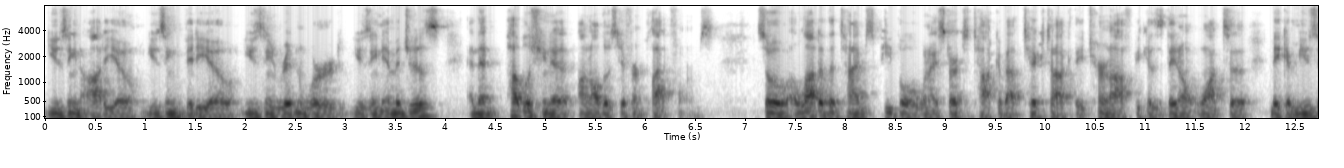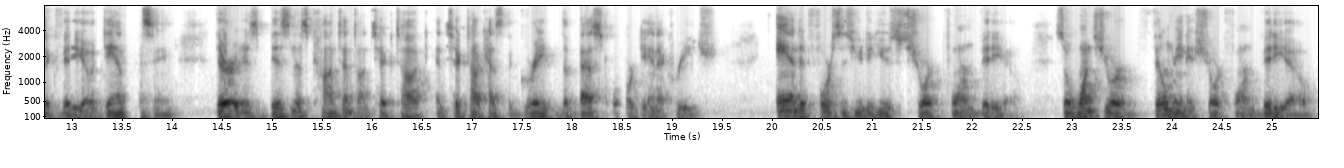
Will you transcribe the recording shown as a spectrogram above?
using audio, using video, using written word, using images, and then publishing it on all those different platforms. So a lot of the times people, when I start to talk about TikTok, they turn off because they don't want to make a music video dancing. There is business content on TikTok and TikTok has the great, the best organic reach and it forces you to use short form video. So once you're filming a short form video,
